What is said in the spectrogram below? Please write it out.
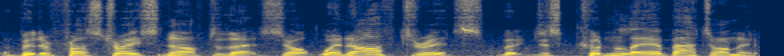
A bit of frustration after that shot. Went after it, but just couldn't lay a bat on it.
